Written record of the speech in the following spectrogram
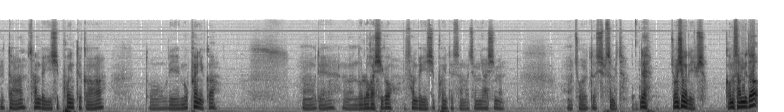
일단 320포인트가 또 우리 목표니까 어, 어디 어, 놀러 가시고 320포인트에서 한번 정리하시면 어, 좋을 듯 싶습니다. 네, 좋은 시간 되십시오. 감사합니다.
